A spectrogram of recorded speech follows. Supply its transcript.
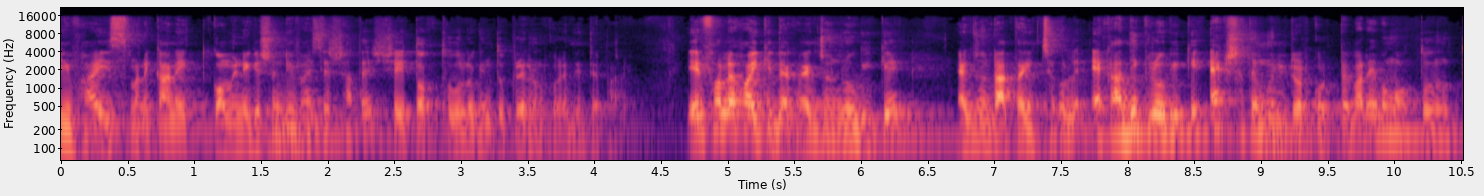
ডিভাইস মানে কানেক্ট কমিউনিকেশন ডিভাইসের সাথে সেই তথ্যগুলো কিন্তু প্রেরণ করে দিতে পারে। এর ফলে হয় কি, দেখো একজন রোগীকে একজন ডাক্তার ইচ্ছা করলে একাধিক রোগীকে একসাথে মনিটর করতে পারে এবং অত্যন্ত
